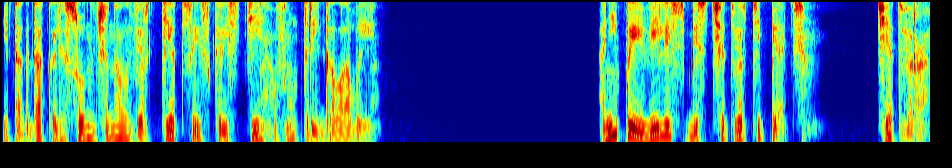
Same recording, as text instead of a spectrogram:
и тогда колесо начинало вертеться и скрести внутри головы. Они появились без четверти пять. Четверо.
